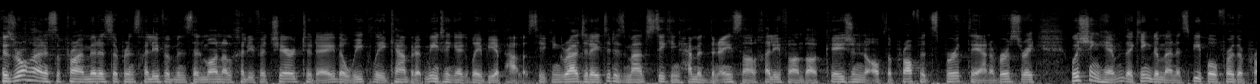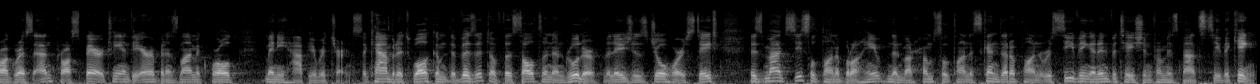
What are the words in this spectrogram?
His Royal Highness the Prime Minister Prince Khalifa bin Salman Al Khalifa chaired today the weekly cabinet meeting at Gudaibiya Palace. He congratulated His Majesty King Hamad bin Isa Al Khalifa on the occasion of the Prophet's birthday anniversary, wishing him, the kingdom and its people further progress and prosperity in the Arab and Islamic world many happy returns. The cabinet welcomed the visit of the Sultan and ruler of Malaysia's Johor state, His Majesty Sultan Ibrahim bin Al Marhum Sultan Iskandar upon receiving an invitation from His Majesty the King.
